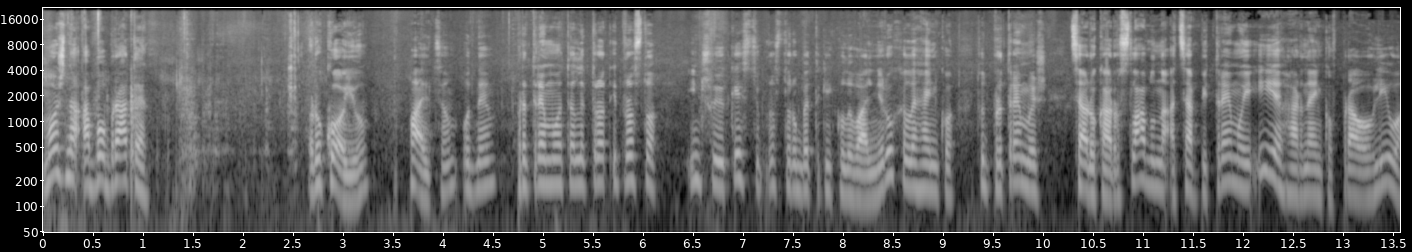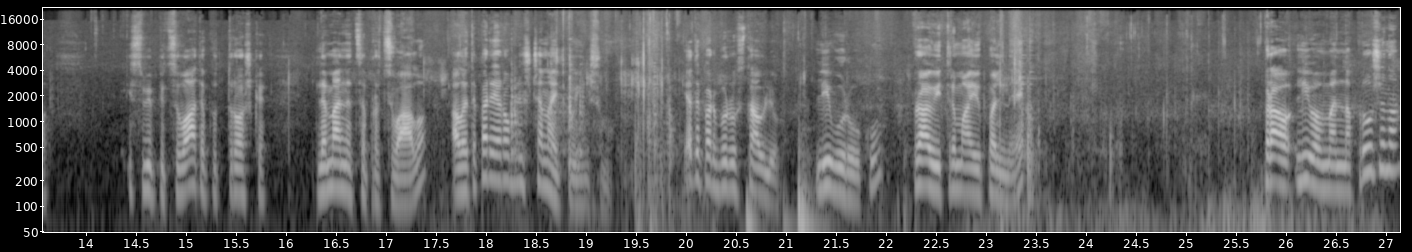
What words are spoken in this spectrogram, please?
можна або брати рукою, пальцем одним, притримувати електрод і просто іншою кистю просто робити такі коливальні рухи легенько. Тут притримуєш, ця рука розслаблена, а ця підтримує і гарненько вправо-вліво. І собі підсувати потрошки. Для мене це працювало, але тепер я роблю ще навіть по-іншому. Я тепер беру, ставлю ліву руку, правій тримаю пальник. Право, ліва в мене напружена,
